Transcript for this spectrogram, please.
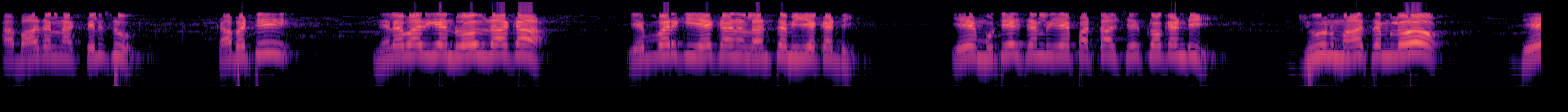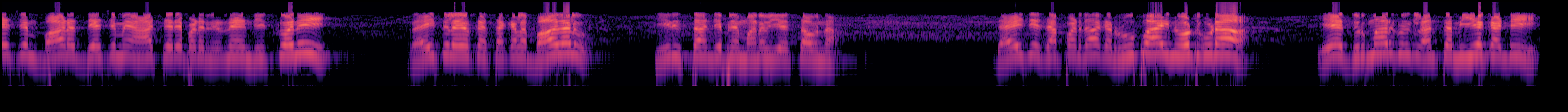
ఆ బాధలు నాకు తెలుసు. కాబట్టి నెల పదిహేను రోజుల దాకా ఎవ్వరికి ఏ లంచం ఇవ్వకండి ఏ ముటేషన్లు ఏ పట్టాలు చేసుకోకండి. జూన్ మాసంలో దేశం భారతదేశమే ఆశ్చర్యపడే నిర్ణయం తీసుకొని రైతుల యొక్క సకల బాధలు తీరుస్తా అని చెప్పి నేను మనవి చేస్తా ఉన్నా. దయచేసి అప్పటిదాకా రూపాయి నోటు కూడా ఏ దుర్మార్గునికి లంచం ఇయ్యకండి.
